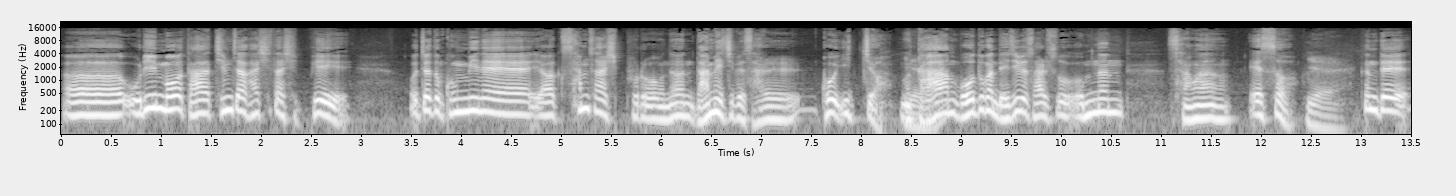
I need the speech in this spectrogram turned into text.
네. 어 우리 뭐 다 짐작하시다시피 어쨌든 국민의 약 3, 40%는 남의 집에 살고 있죠. 뭐 예. 다 모두가 내 집에 살 수 없는 상황에서. 예. 근데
